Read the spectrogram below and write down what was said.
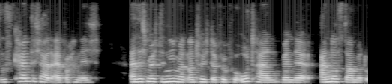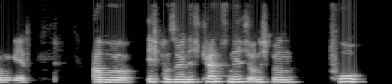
das könnte ich halt einfach nicht. Also ich möchte niemand natürlich dafür verurteilen, wenn der anders damit umgeht. Aber ich persönlich könnte es nicht und ich bin froh.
